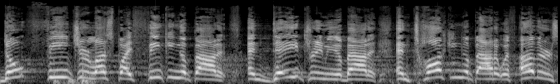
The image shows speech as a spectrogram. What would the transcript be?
Don't feed your lust by thinking about it and daydreaming about it and talking about it with others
